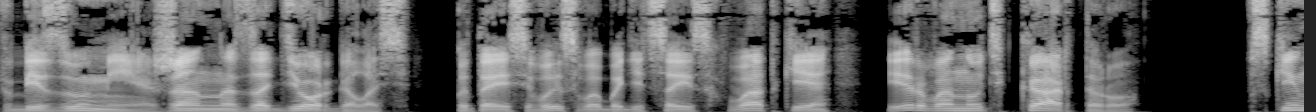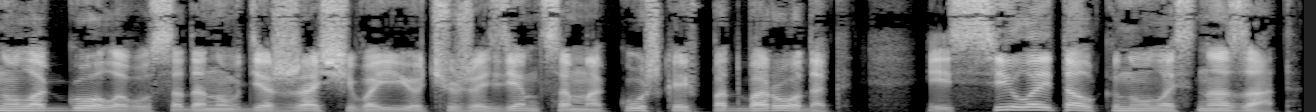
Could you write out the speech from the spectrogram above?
В безумии Жанна задергалась, пытаясь высвободиться из схватки и рвануть Картеру. Вскинула голову, саданув держащего ее чужеземца макушкой в подбородок, и с силой толкнулась назад.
